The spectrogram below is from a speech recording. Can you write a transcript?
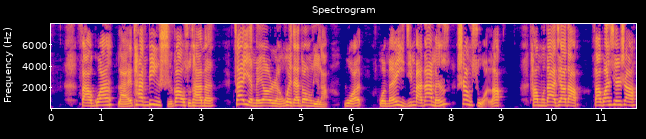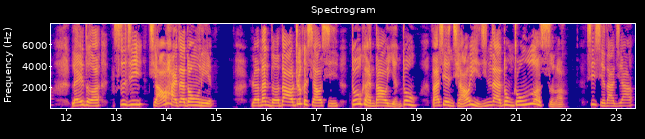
法官来探病时告诉他们，再也没有人会在洞里了。我我们已经把大门上锁了。汤姆大叫道：“法官先生，雷德斯基乔还在洞里。”人们得到这个消息，都赶到岩洞，发现乔已经在洞中饿死了。谢谢大家。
